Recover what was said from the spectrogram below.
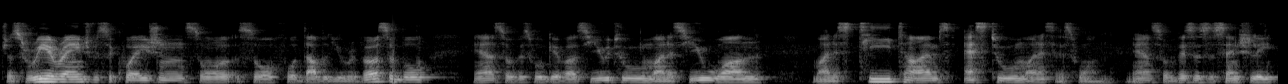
just rearrange this equation, so, so for W reversible, yeah, so this will give us U2 minus U1 minus T times S2 minus S1. Yeah, so this is essentially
